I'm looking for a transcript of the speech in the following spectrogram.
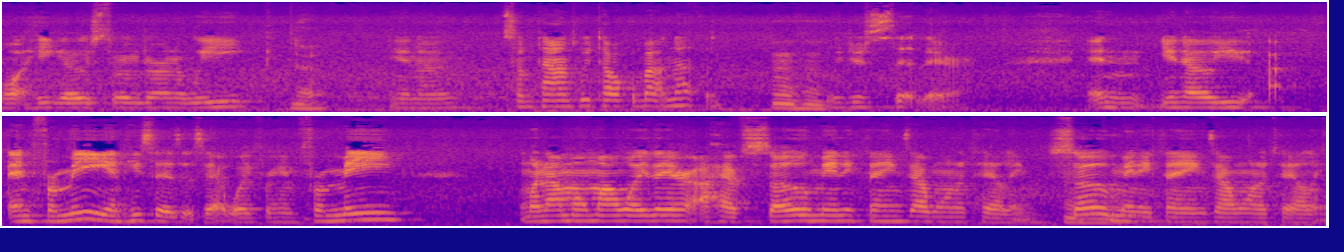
What he goes through during the week. Yeah. You know, sometimes we talk about nothing. Mhm. We just sit there, and you know, you. And for me, and he says it's that way for him. For me, when I'm on my way there, I have so many things I want to tell him. So Mhm. many things I want to tell him.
